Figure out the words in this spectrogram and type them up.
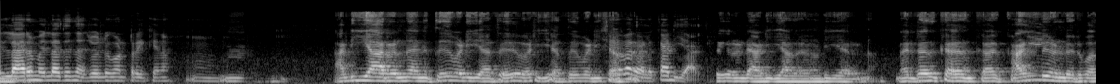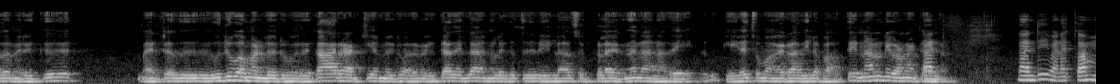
எல்லாரும் எல்லாத்தையும் சொல்லி கொண்டிருக்கணும். அடியாருன்னு தேவடியா தேவடியா தேவடியா? தேவர்களுக்கு அடியாள் ரெண்டு அடியாள் அடியாருன்னு. மற்றது க க கல் என்ற ஒரு பதம் இருக்குது மற்றது உருவம் என்ற ஒரு பதம் காராட்சி என்ற ஒரு பதம் இருக்குது அதெல்லாம் எங்களுக்கு தேவையில்லாத சொற்களாக இருந்தால் நான் அதை கீழே சும்மா அதில் பார்த்தேன். நன்றி வணக்கம். நன்றி. வணக்கம்.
